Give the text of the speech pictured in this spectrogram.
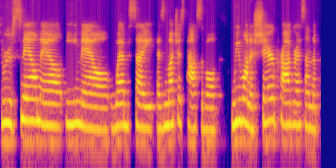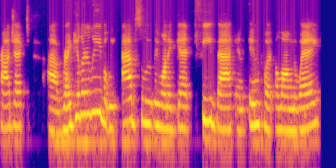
through snail mail, email, website, as much as possible. We want to share progress on the project uh, regularly, but we absolutely want to get feedback and input along the way.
